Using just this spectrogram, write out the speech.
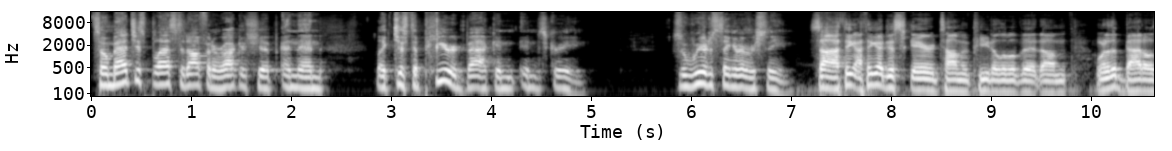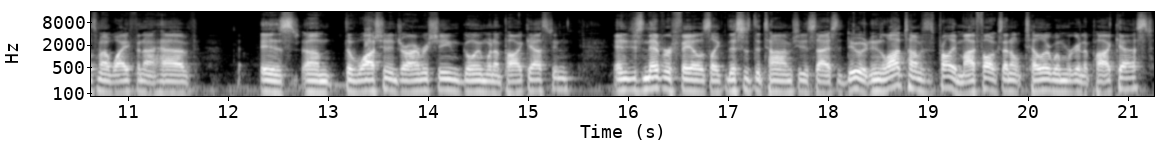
So Matt just blasted off in a rocket ship and then like just appeared back in, in screen. It's the weirdest thing I've ever seen. So I think I think I just scared Tom and Pete a little bit. Um, one of the battles my wife and I have is um, the washing and dryer machine going when I'm podcasting, and it just never fails. Like this is the time she decides to do it, and a lot of times it's probably my fault because I don't tell her when we're going to podcast.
